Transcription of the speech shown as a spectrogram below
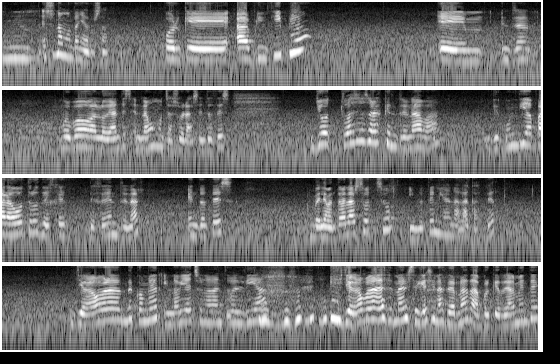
mm, es una montaña rusa. Porque al principio, eh, vuelvo a lo de antes, entrenamos muchas horas. Entonces, yo todas esas horas que entrenaba, de un día para otro dejé, dejé de entrenar. Entonces, me levantaba a las 8 y no tenía nada que hacer. Llegaba la hora de comer y no había hecho nada en todo el día. y llegaba la hora de cenar y seguía sin hacer nada, porque realmente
